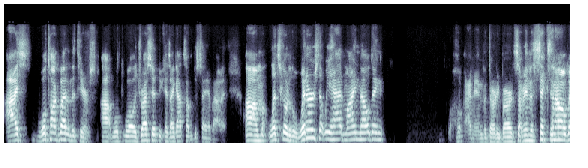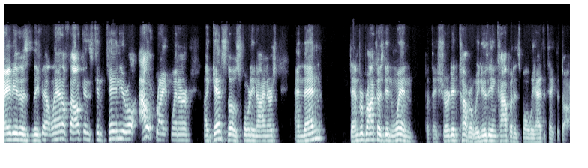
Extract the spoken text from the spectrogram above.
I we'll talk about it in the tiers. Uh, we'll we'll address it because I got something to say about it. Um, let's go to the winners that we had mind melding. I mean the Dirty Birds. I mean the six and zero baby. The, the Atlanta Falcons continue to outright winner against those 49ers, and then Denver Broncos didn't win, but they sure did cover. We knew the incompetence bowl. We had to take the dog.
